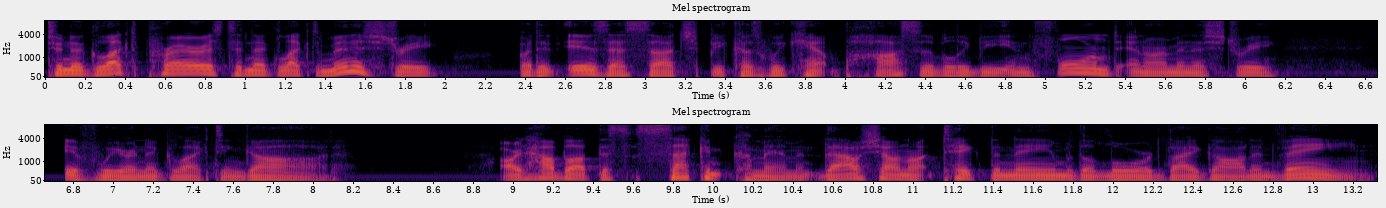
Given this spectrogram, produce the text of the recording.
to neglect prayer is to neglect ministry, but it is as such because we can't possibly be informed in our ministry if we are neglecting God. All right, how about this second commandment? Thou shalt not take the name of the Lord thy God in vain.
